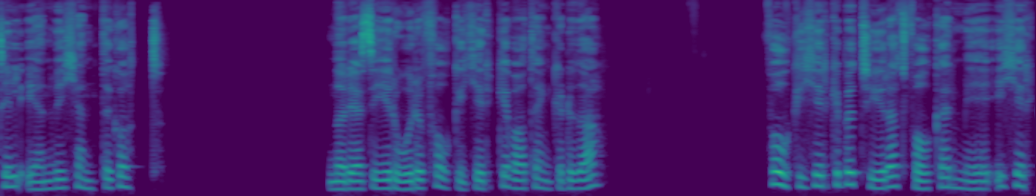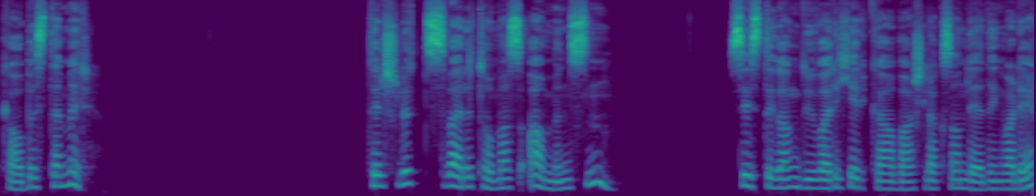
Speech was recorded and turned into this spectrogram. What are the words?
til en vi kjente godt. Når jeg sier ordet folkekirke, hva tenker du da? Folkekirke betyr at folk er med i kirka og bestemmer. Til slutt Sverre Thomas Amundsen. Siste gang du var i kirka, hva slags anledning var det?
